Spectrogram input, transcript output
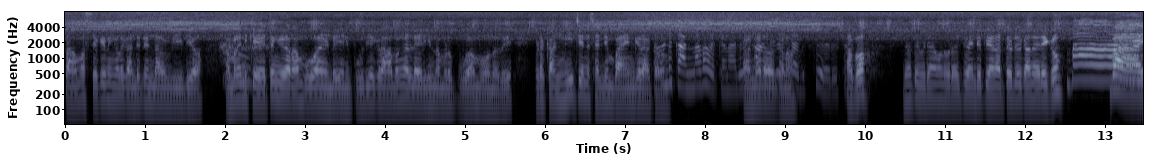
താമസിച്ചൊക്കെ നിങ്ങൾ കണ്ടിട്ടുണ്ടാവും വീഡിയോ നമ്മളിനി കയറ്റം കയറാൻ പോകാനുണ്ട് ഇനി പുതിയ ഗ്രാമങ്ങളിലായിരിക്കും നമ്മൾ പോകാൻ പോകുന്നത് ഇവിടെ കണ്ണീച്ചേൻ്റെ ശല്യം ഭയങ്കര കേട്ടോ കണ്ണട വെക്കണം കണ്ണട വെക്കണം അടിച്ചു കയറി അപ്പോൾ ഇന്നത്തെ വീഡിയോ നമ്മളിവിടെ വെച്ച് അതിൻ്റെ ചെയ്യാൻ അടുത്ത വീഡിയോ കാണുന്നവരേക്കും ബൈ ബൈ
